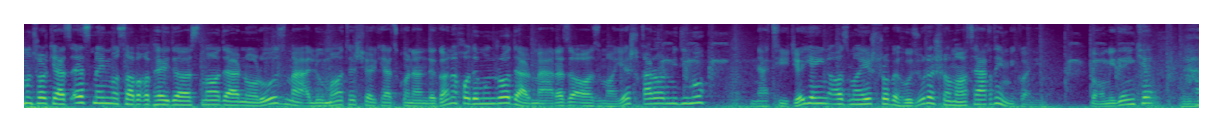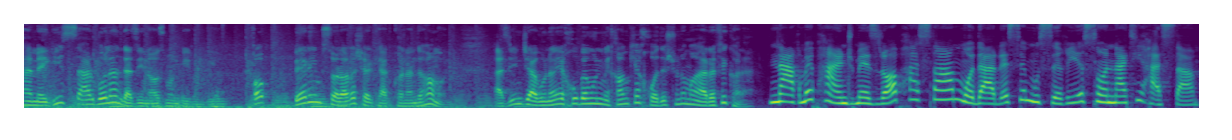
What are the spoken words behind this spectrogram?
همونطور که از اسم این مسابقه پیداست ما در نوروز معلومات شرکت کنندگان خودمون رو در معرض آزمایش قرار میدیم و نتیجه این آزمایش رو به حضور شما تقدیم می‌کنیم. به امید اینکه همگی سربلند از این آزمون بیرون بیان. خب بریم سراغ شرکت کننده هامون. از این جوانای خوبمون می‌خوام که خودشونو معرفی کنن. نقمه پنج مزراب هستم مدرس موسیقی سنتی هستم.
